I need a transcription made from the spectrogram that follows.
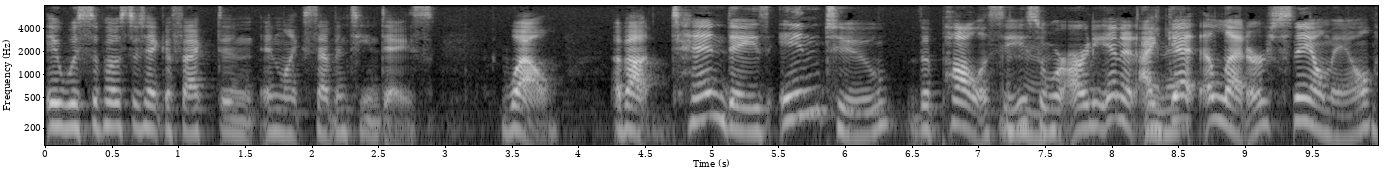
it was supposed to take effect in, in like 17 days. Well, about 10 days into the policy, so we're already in it, I get a letter, snail mail,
